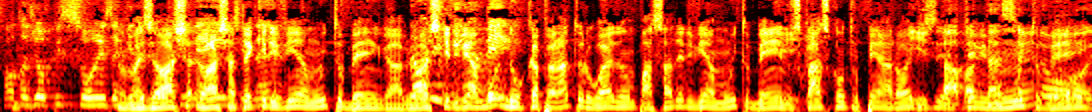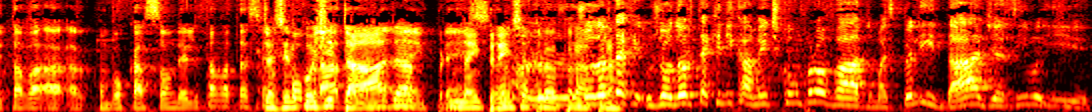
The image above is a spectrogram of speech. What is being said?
falta de opções aqui Não, mas no eu acho, eu acho até que né? ele vinha muito bem, Gabriel. Não, eu acho ele que ele vinha vinha. No Campeonato Uruguaio do ano passado, ele vinha muito bem. Nos clássicos contra o Penharol, ele, teve muito sendo, bem. Tava, a, a convocação dele estava até sendo, Tá sendo cobrada, cogitada né, na imprensa. Não, pra- o, pra- jogador pra- tec- o jogador tecnicamente comprovado, mas pela idade, assim, e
